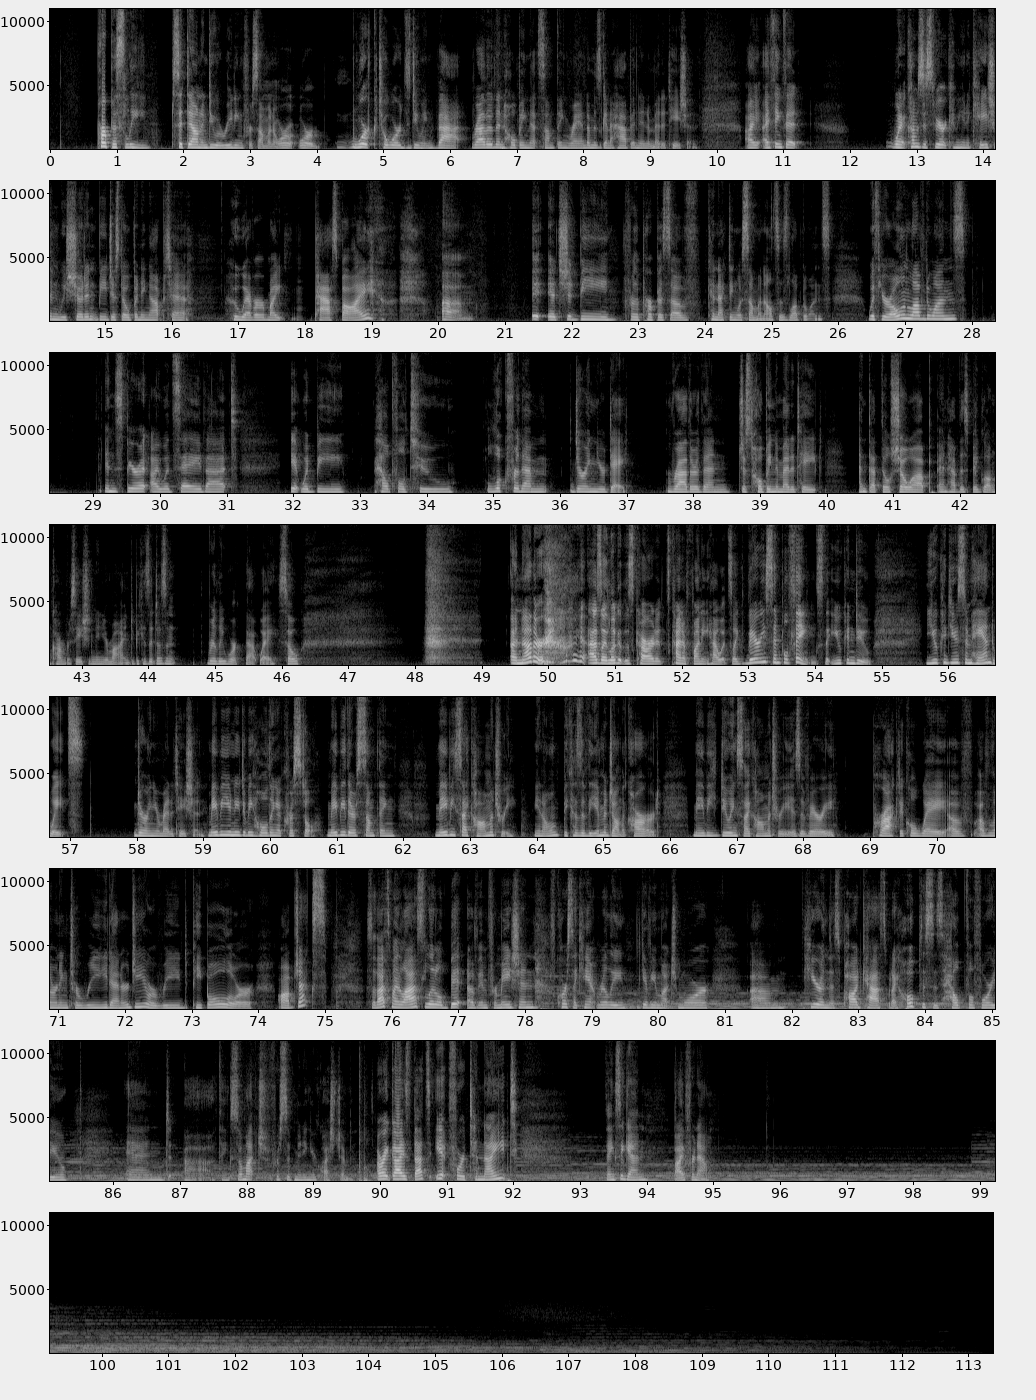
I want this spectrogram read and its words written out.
purposely sit down and do a reading for someone or or work towards doing that rather than hoping that something random is going to happen in a meditation. I, I think that when it comes to spirit communication, we shouldn't be just opening up to whoever might pass by. um, it, it should be for the purpose of connecting with someone else's loved ones. With your own loved ones in spirit, I would say that it would be helpful to look for them during your day rather than just hoping to meditate and that they'll show up and have this big long conversation in your mind because it doesn't really work that way. So another as I look at this card, it's kind of funny how it's like very simple things that you can do. You could use some hand weights during your meditation. Maybe you need to be holding a crystal. Maybe there's something maybe psychometry, you know, because of the image on the card. Maybe doing psychometry is a very practical way of of learning to read energy or read people or objects. So that's my last little bit of information. Of course, I can't really give you much more um, here in this podcast, but I hope this is helpful for you. And uh, thanks so much for submitting your question. All right, guys, that's it for tonight. Thanks again. Bye for now.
